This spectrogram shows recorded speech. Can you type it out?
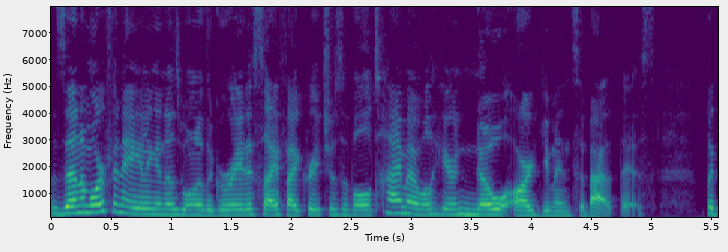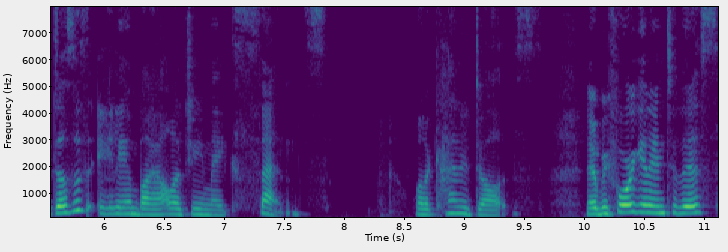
The xenomorph alien is one of the greatest sci fi creatures of all time. I will hear no arguments about this. But does this alien biology make sense? Well, it kind of does. Now, before we get into this,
